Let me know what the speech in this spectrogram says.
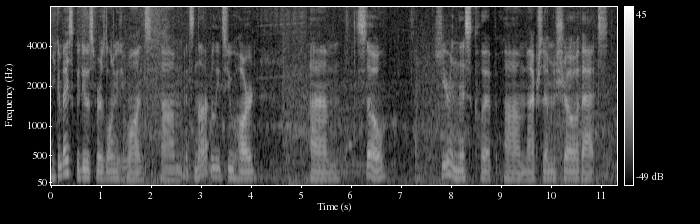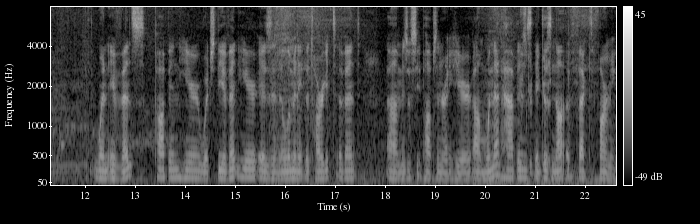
you can basically do this for as long as you want. Um, it's not really too hard. Um, so, here in this clip, um, actually I'm going to show that when events pop in here, which the event here is an eliminate the target event. Um, as you'll see it pops in right here. Um, when that happens, it does not affect farming.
